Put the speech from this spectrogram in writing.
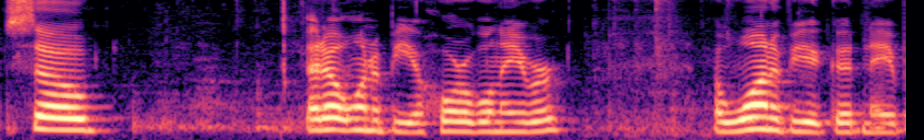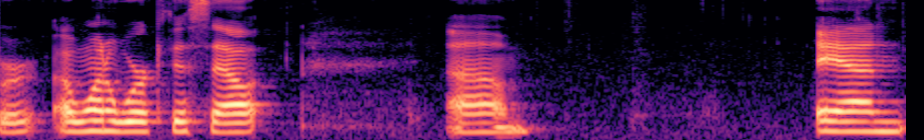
So I don't want to be a horrible neighbor. I want to be a good neighbor. I want to work this out. Um, and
